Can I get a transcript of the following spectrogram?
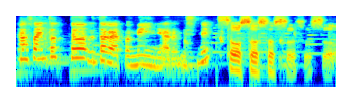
田さんにとっては歌がやっぱメインにあるんですね。そうそうそうそうそうそう。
